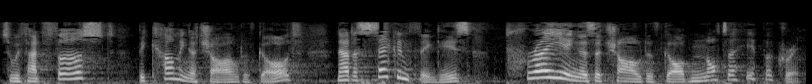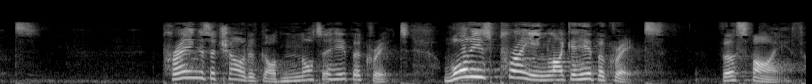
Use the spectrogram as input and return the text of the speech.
So we've had first becoming a child of God. Now the second thing is praying as a child of God, not a hypocrite. Praying as a child of God, not a hypocrite. What is praying like a hypocrite? Verse 5.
